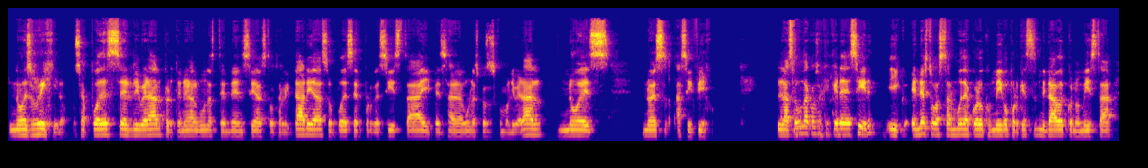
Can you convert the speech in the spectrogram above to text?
no es rígido. O sea, puedes ser liberal, pero tener algunas tendencias totalitarias, o puedes ser progresista y pensar en algunas cosas como liberal. No es, no es así fijo. La segunda cosa que quería decir, y en esto va a estar muy de acuerdo conmigo porque este es mi lado economista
